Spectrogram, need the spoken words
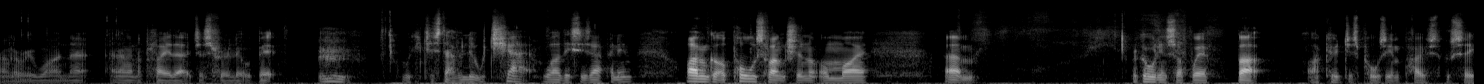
I'm going to rewind that and I'm going to play that just for a little bit we can just have a little chat while this is happening I haven't got a pause function on my um, recording software but I could just pause it in post we'll see.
